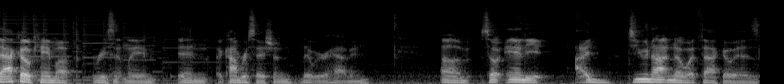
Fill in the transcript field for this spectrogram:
Thaco came up recently in a conversation that we were having. Um, so Andy, I do not know what Thaco is.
